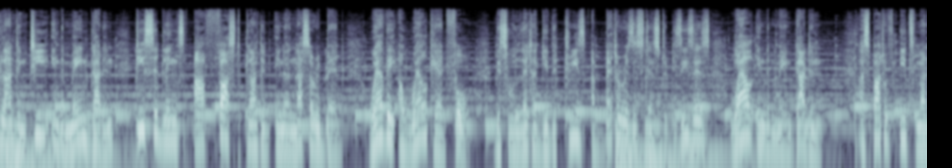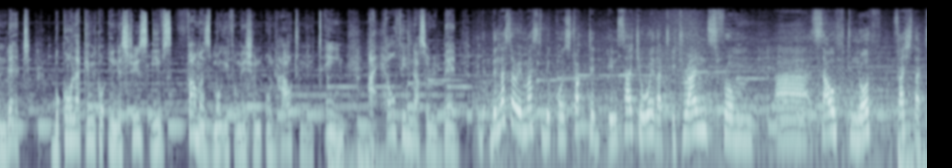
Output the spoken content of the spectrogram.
Planting tea in the main garden, tea seedlings are first planted in a nursery bed where they are well cared for. This will later give the trees a better resistance to diseases while in the main garden. As part of its mandate, Bukoola Chemical Industries gives farmers more information on how to maintain a healthy nursery bed. The nursery must be constructed in such a way that it runs from uh, south to north, such that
